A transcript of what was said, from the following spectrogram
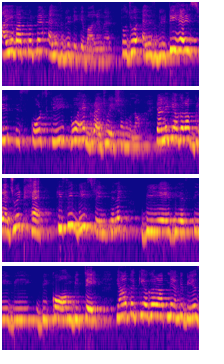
आइए बात करते हैं एलिजिबिलिटी के बारे में। तो जो एलिजिबिलिटी है इस इस कोर्स की वो है ग्रेजुएशन होना। यानी कि अगर आप ग्रेजुएट हैं किसी भी स्ट्रीम से like B A B S C B B com B tech यहाँ तक कि अगर आपने M B B S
